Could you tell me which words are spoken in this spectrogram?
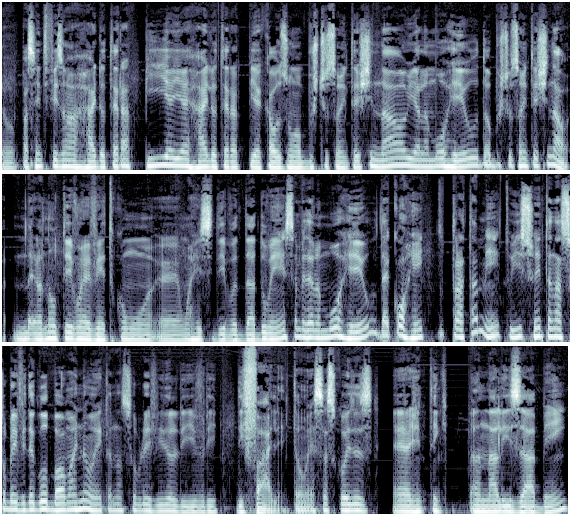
O paciente fez uma radioterapia e a radioterapia causou uma obstrução intestinal e ela morreu da obstrução intestinal. Ela não teve um evento como é, uma recidiva da doença, mas ela morreu decorrente do tratamento. Isso entra na sobrevida global, mas não entra na sobrevida livre de falha. Então, essas coisas é, a gente tem que analisar bem.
